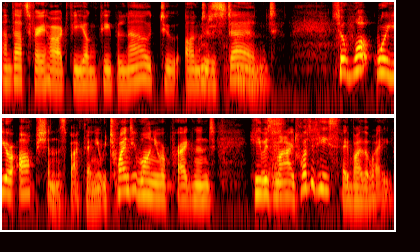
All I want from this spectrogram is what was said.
And that's very hard for young people now to understand. understand. So, what were your options back then? You were 21, you were pregnant. He was married. What did he say, by the way,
